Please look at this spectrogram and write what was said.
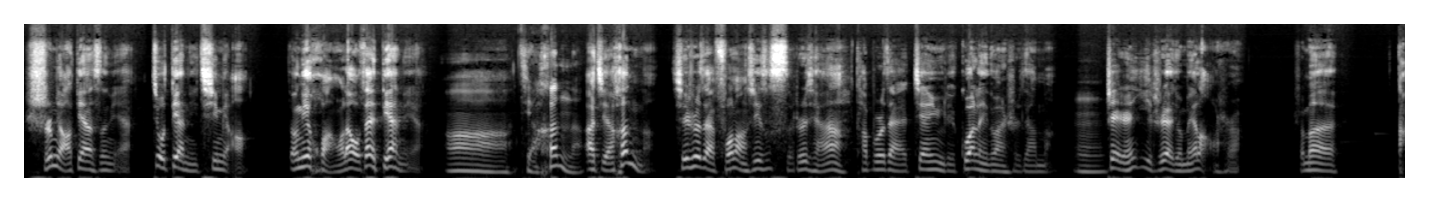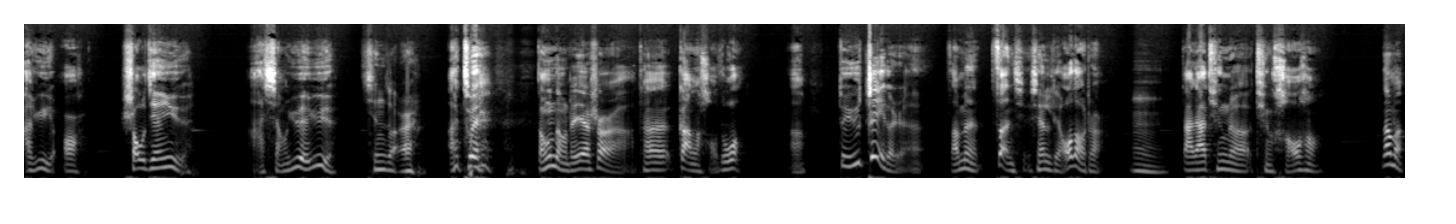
十秒电死你就电你七秒，等你缓过来我再电你啊，解恨呢啊，解恨呢。其实，在弗朗西斯死之前啊，他不是在监狱里关了一段时间吗？嗯，这人一直也就没老实，什么。打狱友、烧监狱啊，想越狱、亲嘴儿啊，对，等等这些事儿啊，他干了好多啊。对于这个人，咱们暂且先聊到这儿。嗯，大家听着挺豪横。那么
